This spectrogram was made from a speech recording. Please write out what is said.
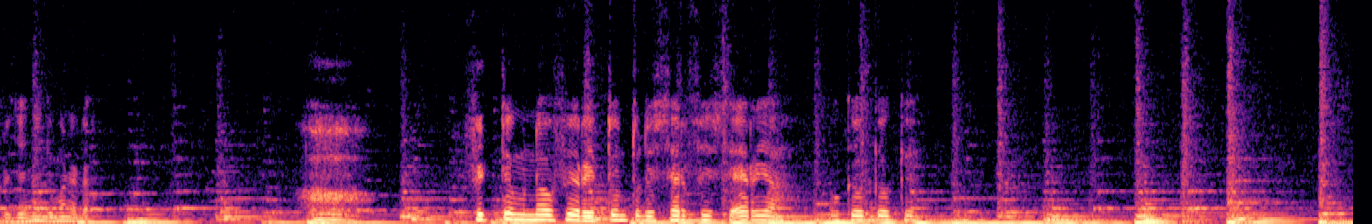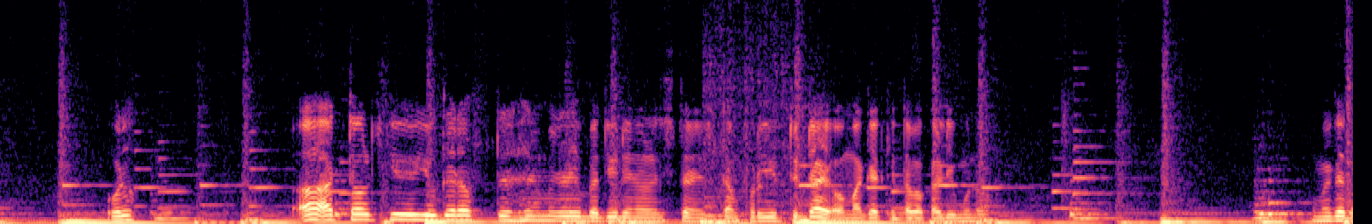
kerjanya gimana dah? Victim now return to the service area. Oke, oke, oke. Ah, I told you you get off the immediately, but you didn't understand. It's time for you to die. Oh my god, kita bakal dibunuh. Oh my god.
